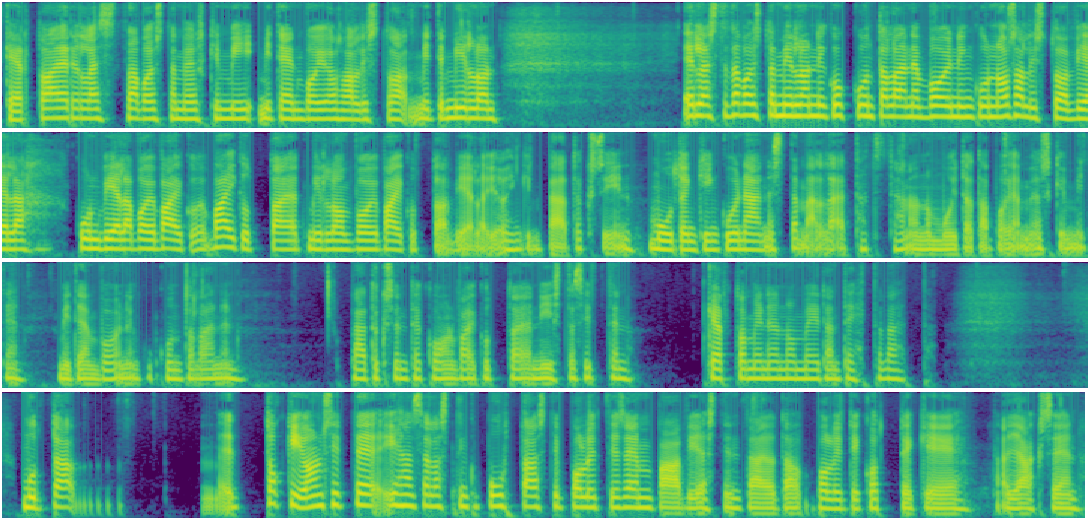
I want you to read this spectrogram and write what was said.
kertoa erilaisista tavoista myöskin, miten voi osallistua, miten milloin erilaisista tavoista, milloin niin kuntalainen voi niin kuin osallistua vielä, kun vielä voi vaikuttaa, että milloin voi vaikuttaa vielä joihinkin päätöksiin muutenkin kuin äänestämällä. Että sittenhän on muita tapoja myöskin, miten, miten voi niin kuin kuntalainen päätöksentekoon vaikuttaa ja niistä sitten kertominen on meidän tehtävä. Että. Mutta et, toki on sitten ihan sellaista niin kuin puhtaasti poliittisempaa viestintää, jota poliitikot tekee ajakseen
